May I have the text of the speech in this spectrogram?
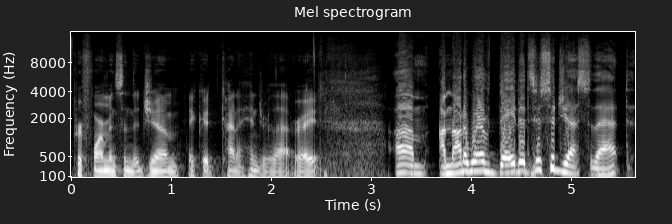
performance in the gym it could kind of hinder that right um, i'm not aware of data to suggest that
